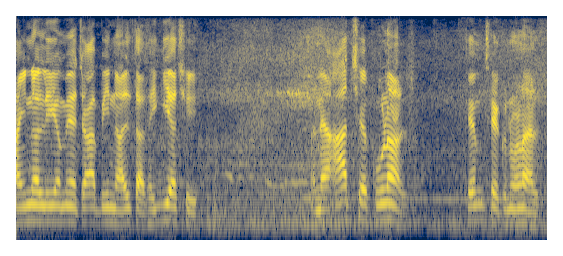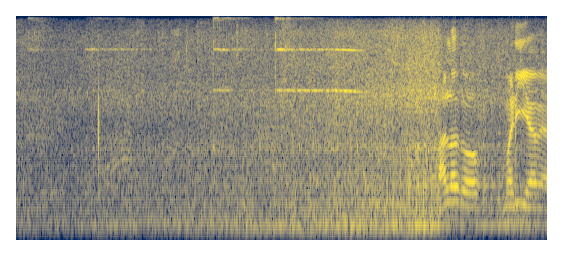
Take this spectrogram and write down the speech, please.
ફાઇનલી અમે ચા પીને હાલતા થઈ ગયા છીએ. અને આ છે કૃણાલ. કેમ છે કૃણાલ? હાલો તો મળીએ હવે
